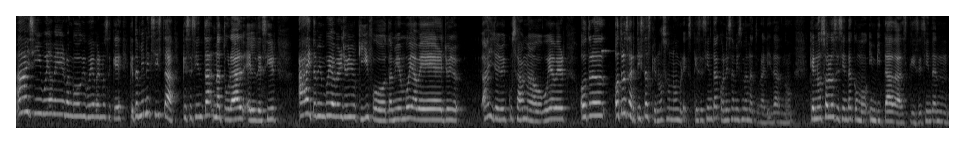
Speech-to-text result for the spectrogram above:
ay, sí, voy a ver Van Gogh y voy a ver no sé qué, que también exista, que se sienta natural el decir, ay, también voy a ver Yo-Yo Kif o también voy a ver Yo-Yo, ay, Yo-Yo Kusama o voy a ver otros, otros artistas que no son hombres, que se sienta con esa misma naturalidad, ¿no? Que no solo se sienta como invitadas, que se sientan,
